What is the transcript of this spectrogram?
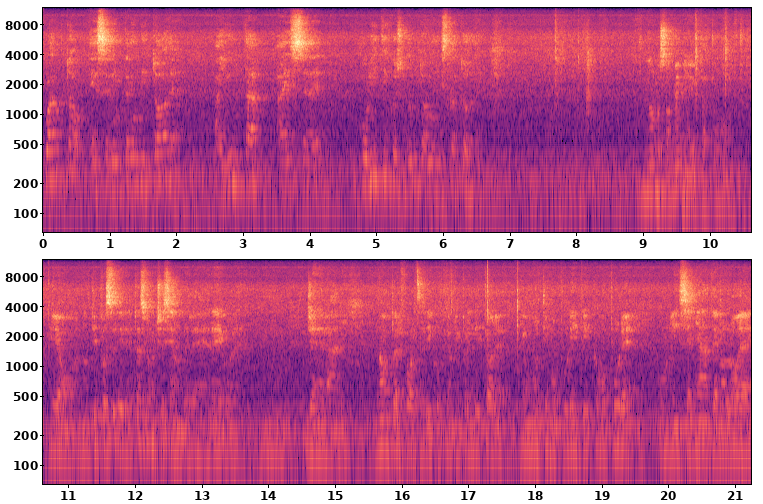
Quanto essere imprenditore aiuta a essere politico e soprattutto amministratore? Non lo so, a me mi ha aiutato molto. Io non ti posso dire, penso che non ci siano delle regole mh, generali. Non per forza dico che un imprenditore è un ottimo politico oppure un insegnante non lo è,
